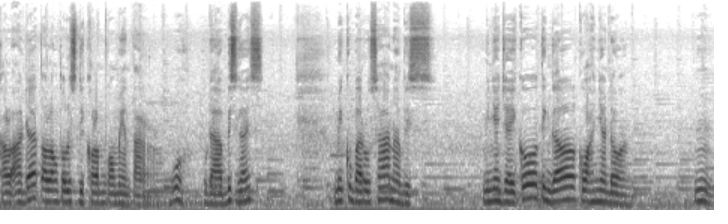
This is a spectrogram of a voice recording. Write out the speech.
Kalau ada tolong tulis di kolom komentar. Wuh, udah habis guys. Miku barusan habis. Minyak Jaiko tinggal kuahnya doang. Hmm.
